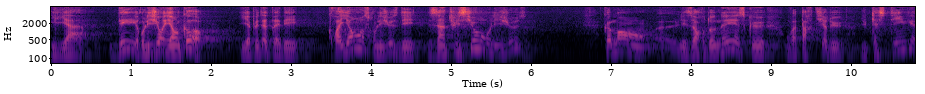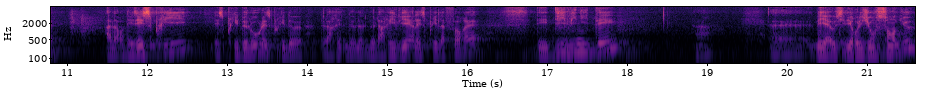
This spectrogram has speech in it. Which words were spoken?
Il y a des religions, et encore, il y a peut-être des croyances religieuses, des intuitions religieuses. Comment euh, les ordonner? Est-ce qu'on va partir du, casting? Alors, des esprits, l'esprit de l'eau, l'esprit de la rivière, l'esprit de la forêt, des divinités. hein. Euh, mais il y a aussi des religions sans Dieu,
